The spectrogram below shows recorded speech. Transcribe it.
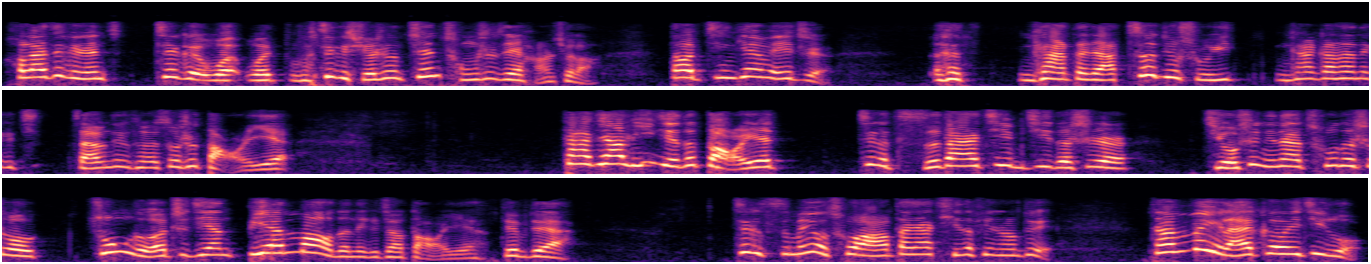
后来这个人，这个我我我这个学生真从事这行去了，到今天为止，你看大家这就属于你看刚才那个咱们这个同学说是倒爷，大家理解的倒爷这个词，大家记不记得是？九十年代初的时候，中俄之间边贸的那个叫倒爷，对不对？这个词没有错啊，大家提的非常对。但未来各位记住，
